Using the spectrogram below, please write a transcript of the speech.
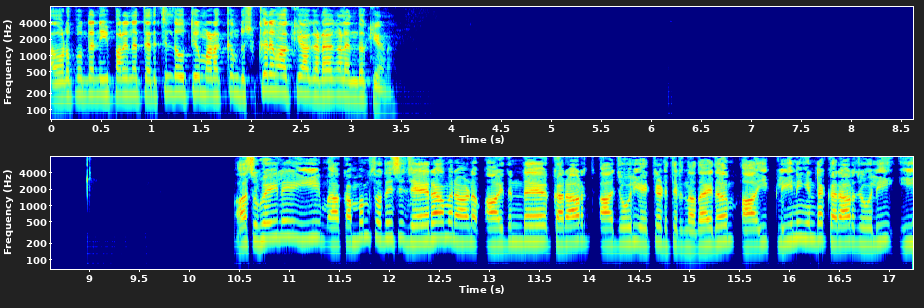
അതോടൊപ്പം തന്നെ ഈ പറയുന്ന തെരച്ചിൽ ദൗത്യം അടക്കം ദുഷ്കരമാക്കിയ ഘടകങ്ങൾ എന്തൊക്കെയാണ്? സുഹൈലെ ഈ കമ്പം സ്വദേശി ജയരാമനാണ് ഇതിന്റെ കരാർ ജോലി ഏറ്റെടുത്തിരുന്നത്. അതായത് ഈ ക്ലീനിങ്ങിന്റെ കരാർ ജോലി ഈ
